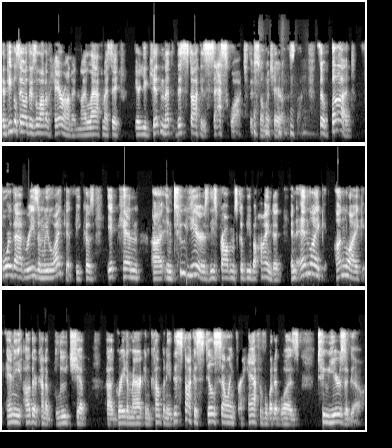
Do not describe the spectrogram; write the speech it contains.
And people say, "Oh, there's a lot of hair on it," and I laugh and I say, are you kidding? That this stock is Sasquatch. There's so much hair on this stock. So, but for that reason, we like it because it can. Uh, in two years, these problems could be behind it, and unlike unlike any other kind of blue chip uh, great American company, this stock is still selling for half of what it was two years ago.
